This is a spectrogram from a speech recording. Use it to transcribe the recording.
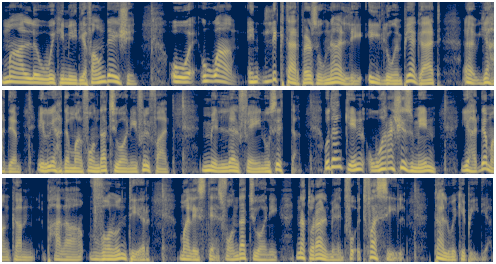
mal-Wikimedia Foundation u huwa l-iktar persuna li ilu impjegat eh, jaħdem ilu jaħdem mal-fondazzjoni fil-fatt mill-2006. U dan kien wara xi żmien jaħdem anka bħala volontier mal-istess fondazzjoni naturalment fuq it tfassil tal-Wikipedia.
